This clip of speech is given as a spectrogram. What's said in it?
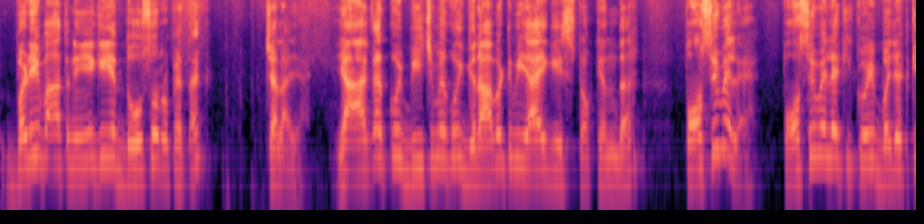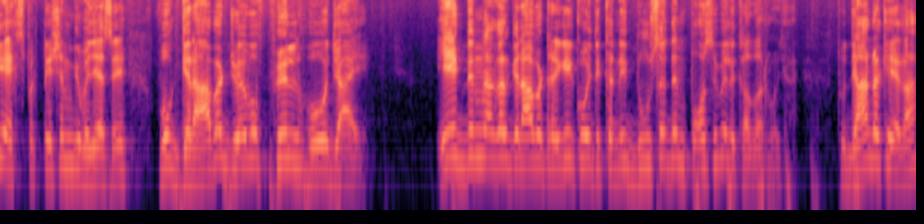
बड़ी बात नहीं है कि ये दो सौ तक चला जाए। या अगर कोई बीच में कोई गिरावट भी आएगी स्टॉक के अंदर, पॉसिबल है पॉसिबल है कि कोई बजट की एक्सपेक्टेशन की वजह से वो गिरावट जो है वो फिल हो जाए। एक दिन अगर गिरावट रहेगी, कोई दिक्कत नहीं, दूसरे दिन पॉसिबल कवर हो जाए। तो ध्यान रखिएगा,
